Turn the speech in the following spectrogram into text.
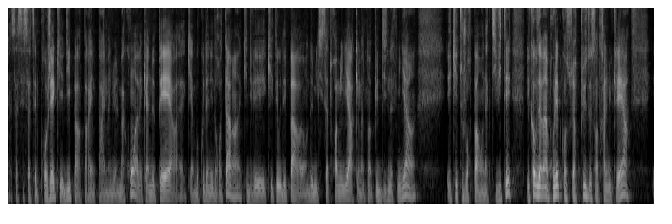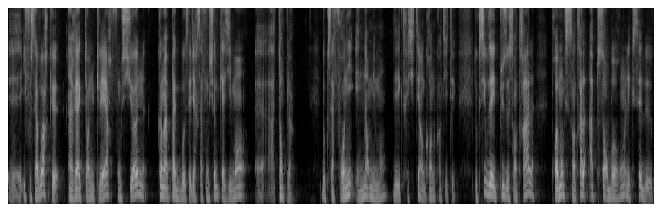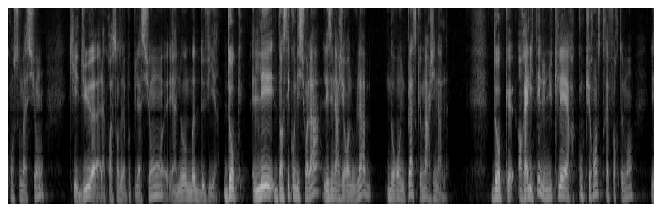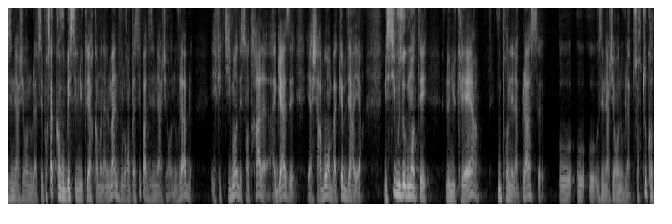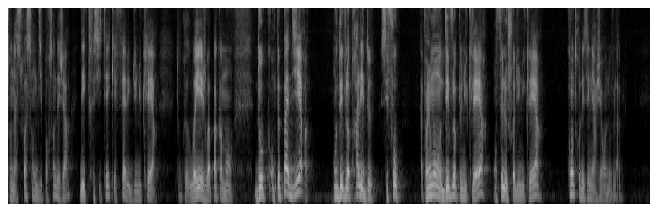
Ça, c'est ça, c'est le projet qui est dit par, Emmanuel Macron, avec un EPR euh, qui a beaucoup d'années de retard, hein, qui, était au départ euh, en 2006 à 3 milliards, qui est maintenant à plus de 19 milliards, hein, et qui est toujours pas en activité. Mais quand vous avez un projet de construire plus de centrales nucléaires, il faut savoir qu'un réacteur nucléaire fonctionne comme un paquebot, c'est-à-dire que ça fonctionne quasiment à temps plein. Donc ça fournit énormément d'électricité en grande quantité. Donc si vous avez plus de centrales, probablement que ces centrales absorberont l'excès de consommation qui est dû à la croissance de la population et à nos modes de vie. Donc dans ces conditions-là, les énergies renouvelables n'auront une place que marginale. Donc euh, en réalité, le nucléaire concurrence très fortement les énergies renouvelables. C'est pour ça que quand vous baissez le nucléaire comme en Allemagne, vous le remplacez par des énergies renouvelables, effectivement des centrales à gaz et à charbon en backup derrière. Mais si vous augmentez le nucléaire, vous prenez la place aux, énergies renouvelables. Surtout quand on a 70% déjà d'électricité qui est faite avec du nucléaire. Donc, euh, vous voyez, je vois pas comment. Donc, on ne peut pas dire on développera les deux. C'est faux. À partir du moment où on développe le nucléaire, on fait le choix du nucléaire contre les énergies renouvelables.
